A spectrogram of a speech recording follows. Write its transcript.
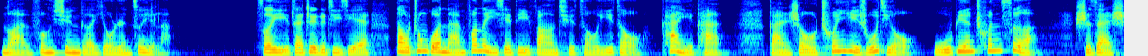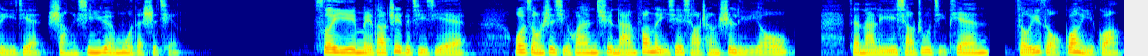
暖风熏得游人醉了。所以，在这个季节，到中国南方的一些地方去走一走、看一看，感受春意如酒、无边春色。实在是一件赏心悦目的事情，所以每到这个季节，我总是喜欢去南方的一些小城市旅游，在那里小住几天，走一走、逛一逛，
